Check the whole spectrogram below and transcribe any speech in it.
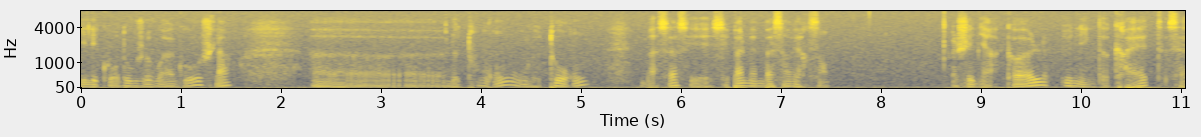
les cours d'eau que je vois à gauche là, euh, le Touron ou le Tauron, bah ça c'est pas le même bassin versant j'ai bien un col, une ligne de crête, ça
